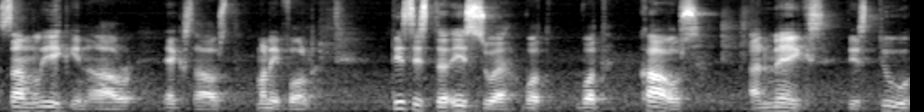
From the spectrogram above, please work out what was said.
some leak in our exhaust manifold this is the issue what what cause and makes this too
